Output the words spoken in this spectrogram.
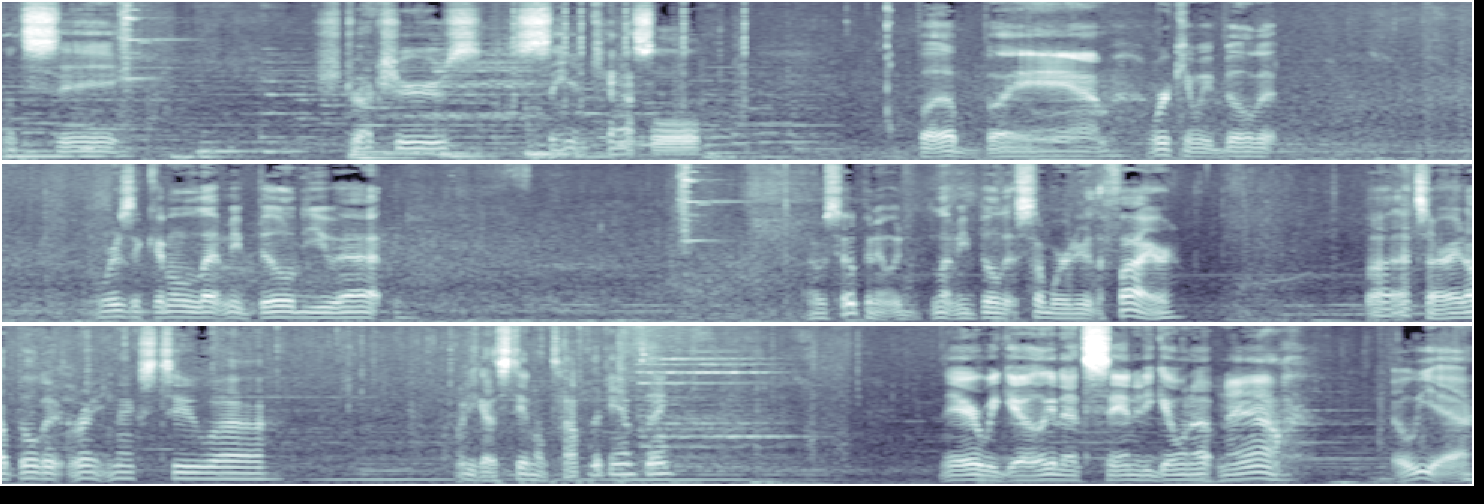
Let's see. Structures, sandcastle. Ba-bam. Where can we build it? Where's it gonna let me build you at? I was hoping it would let me build it somewhere near the fire. But that's alright, I'll build it right next to, uh... What, do you gotta stand on top of the damn thing? There we go, look at that sanity going up now. Oh yeah.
